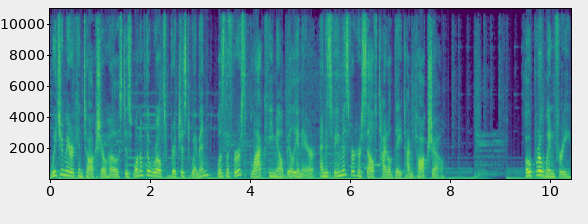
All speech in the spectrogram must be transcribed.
Which American talk show host is one of the world's richest women, was the first black female billionaire, and is famous for her self titled daytime talk show? Oprah Winfrey.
